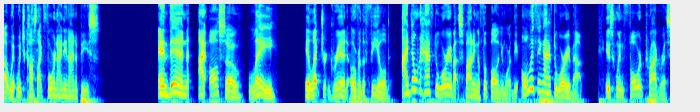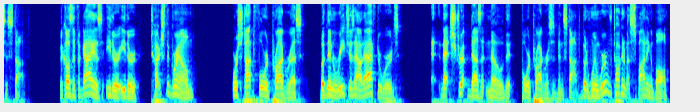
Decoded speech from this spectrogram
uh, which cost like 4.99 a piece and then i also lay electric grid over the field. I don't have to worry about spotting a football anymore. The only thing i have to worry about is when forward progress is stopped. Because if a guy has either either touched the ground or stopped forward progress, but then reaches out afterwards, eh, that strip doesn't know that forward progress has been stopped. But when we're talking about spotting a ball,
